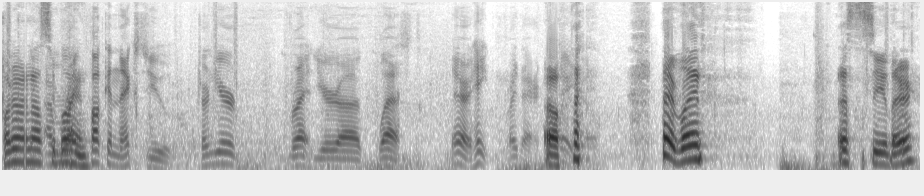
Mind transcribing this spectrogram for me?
Why do I not see I'm Blaine? right fucking next to you. Turn to your right, your uh, west. There, hey, right there. Oh. There you go. Hey, Blaine. Nice to see you there.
